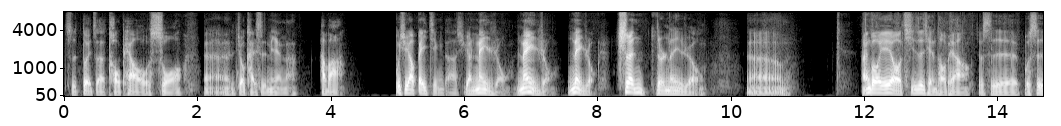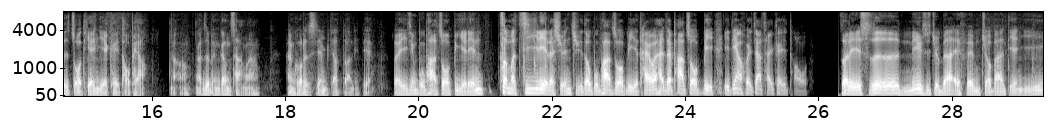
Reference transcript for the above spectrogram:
只对着投票所，呃，就开始念了，好吧？不需要背景的，需要内容，内容，内容，真的内容。嗯，韩国也有七日前投票，就是不是昨天也可以投票。啊，那日本更长了，韩国的时间比较短一点，所以已经不怕作弊，连这么激烈的选举都不怕作弊。台湾还在怕作弊，一定要回家才可以投。这里是 News 九八 FM 九八点一，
